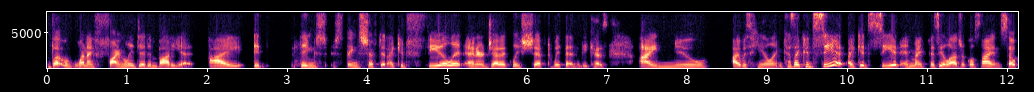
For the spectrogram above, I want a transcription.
but when i finally did embody it i it things things shifted. I could feel it energetically shift within because i knew I was healing because I could see it. I could see it in my physiological signs. So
